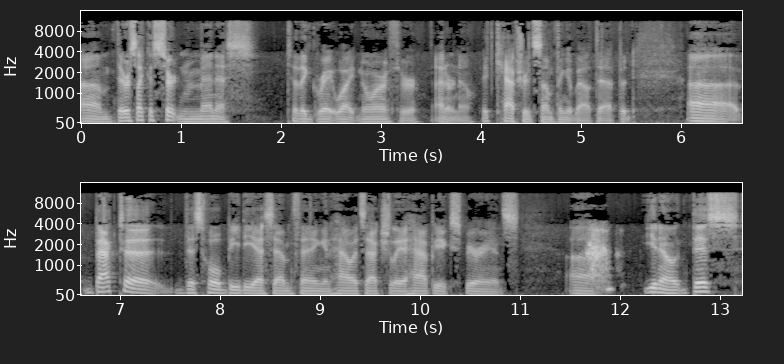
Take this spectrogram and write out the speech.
Um, there's like a certain menace to the Great White North, or I don't know. It captured something about that. But uh, back to this whole BDSM thing and how it's actually a happy experience. Uh, you know, this.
